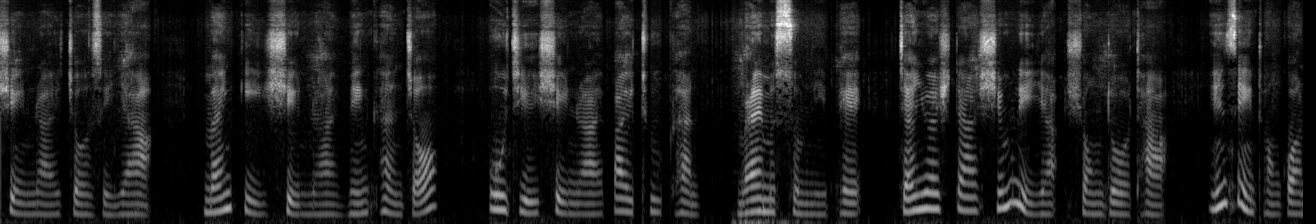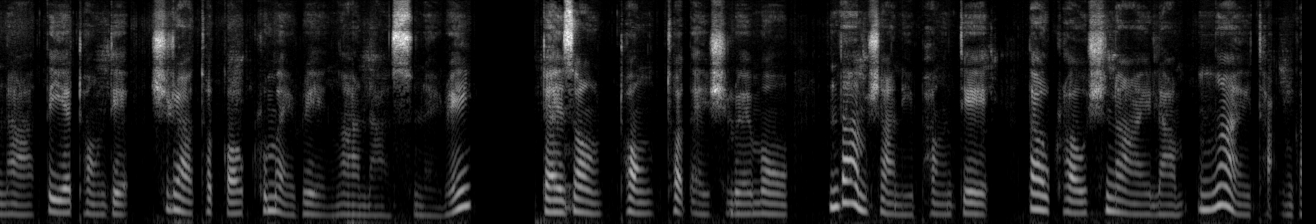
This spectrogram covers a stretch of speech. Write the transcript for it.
ရှိန်ရိုင်းကျော်စင်ရ မန်ကီရှင်ရိုင်မင်းခန့်ကျော်ဦးကြီးရှင်ရိုင်ပိုက်ထုခန့်မရိုင်မစုံနီဖက်ဂျန်ရွှစတာရှင်းမနီယရှုံတော်ထအင်းစင်ထုံကောနာတရထုံတဲ့ရှရထွက်ကောခရုမိုင်ရဲငါနာစနေရဲတိုင်ဆောင်ထုံထွက်တဲ့ရှလွဲမုံအန်တမရှာနေဖောင်တဲ့တောက်ခေါရှနိုင်လမ်ငိုင်ထံက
